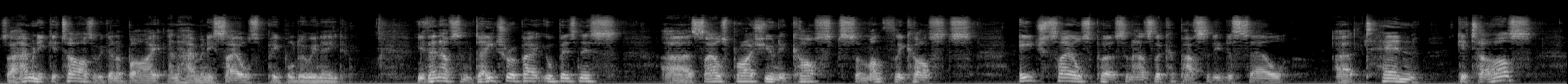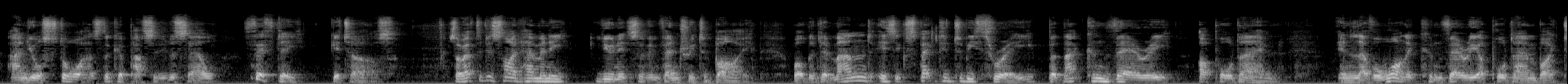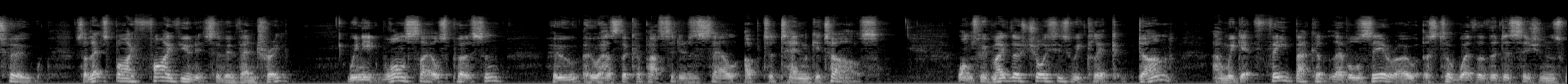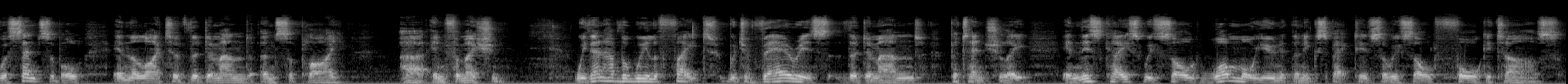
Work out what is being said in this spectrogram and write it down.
So how many guitars are we going to buy and how many sales people do we need? You then have some data about your business, uh, sales price, unit costs, some monthly costs. Each salesperson has the capacity to sell uh, 10 guitars and your store has the capacity to sell 50 guitars. So we have to decide how many units of inventory to buy. Well, the demand is expected to be three, but that can vary up or down. In level one, it can vary up or down by two. So let's buy five units of inventory. We need one salesperson who, who has the capacity to sell up to 10 guitars. Once we've made those choices, we click done and we get feedback at level zero as to whether the decisions were sensible in the light of the demand and supply uh, information. We then have the wheel of fate, which varies the demand potentially. In this case, we've sold one more unit than expected, so we've sold four guitars.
